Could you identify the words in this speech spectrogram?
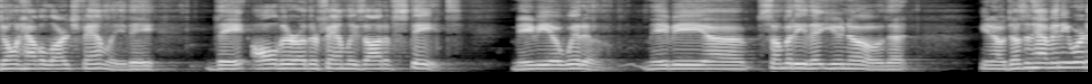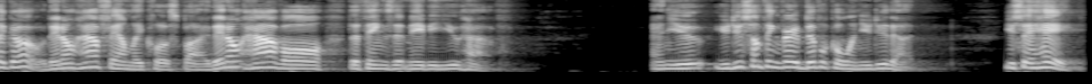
don't have a large family. They, they, all their other families out of state. Maybe a widow. Maybe uh, somebody that you know that, you know, doesn't have anywhere to go. They don't have family close by. They don't have all the things that maybe you have. And you, you do something very biblical when you do that. You say, hey,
